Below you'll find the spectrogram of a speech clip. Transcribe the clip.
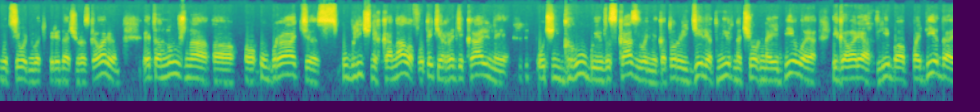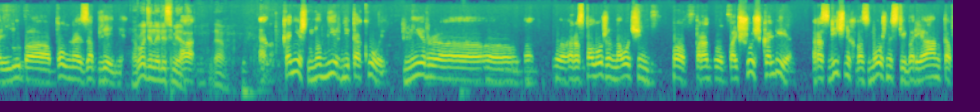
вот сегодня в эту передачу разговариваем, это нужно а, убрать с публичных каналов вот эти радикальные, очень грубые высказывания, которые делят мир на черное и белое и говорят либо победа, либо полное забвение. Родина или смерть. А, да. Конечно, но мир не такой. Мир э, расположен на очень большой шкале различных возможностей, вариантов,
